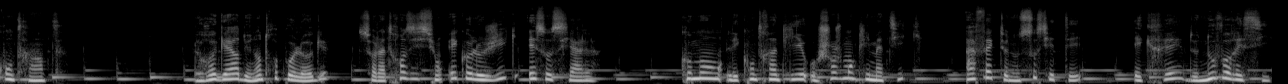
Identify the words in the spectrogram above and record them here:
contrainte. Le regard d'une anthropologue sur la transition écologique et sociale. Comment les contraintes liées au changement climatique affectent nos sociétés et créent de nouveaux récits.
